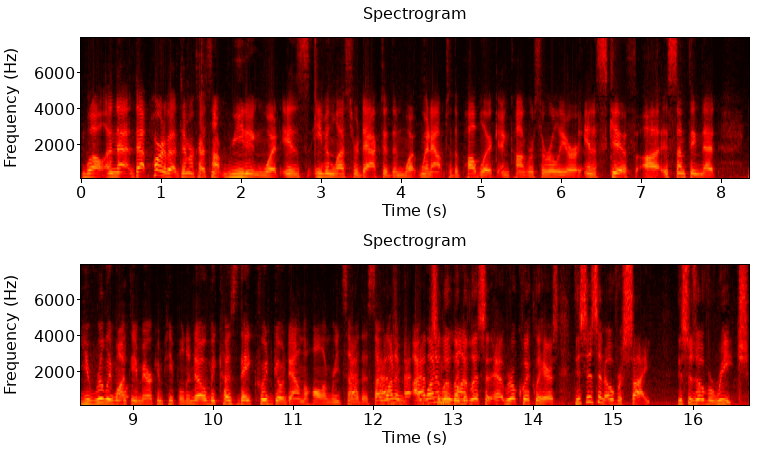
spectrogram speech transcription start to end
Well, and that, that part about Democrats not reading what is even less redacted than what went out to the public in Congress earlier yeah. in a SCIF uh, is something that you really want well, the American people to know because they could go down the hall and read some of this. I want to. I want move on. But listen, uh, real quickly, Harris. This isn't oversight. This is overreach.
